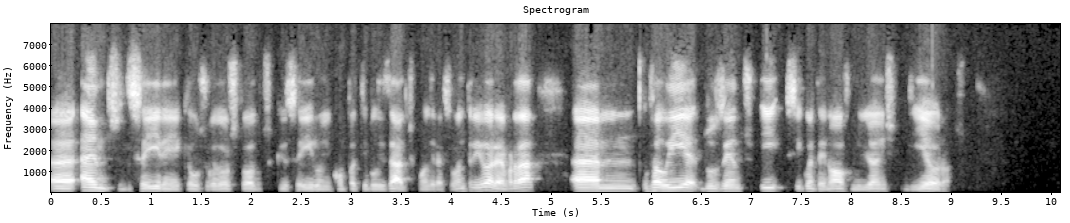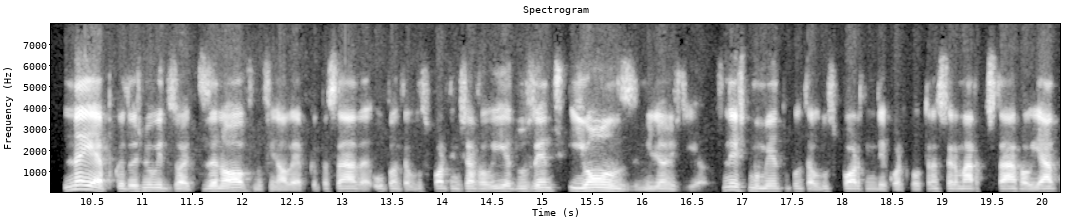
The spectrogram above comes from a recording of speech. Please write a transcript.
uh, antes de saírem aqueles jogadores todos que saíram incompatibilizados com a direção anterior, é verdade, um, valia 259 milhões de euros. Na época 2018-19, no final da época passada, o plantel do Sporting já valia 211 milhões de euros. Neste momento, o plantel do Sporting, de acordo com o Transfermarkt, está avaliado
